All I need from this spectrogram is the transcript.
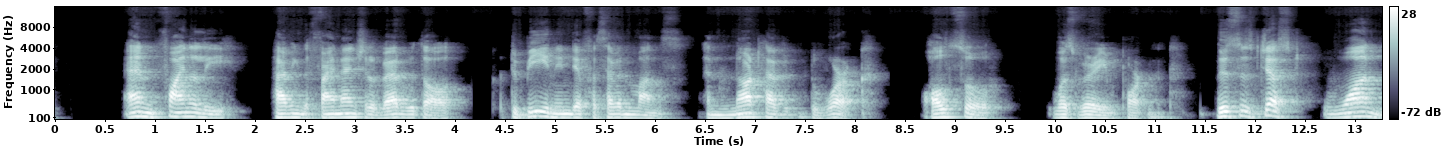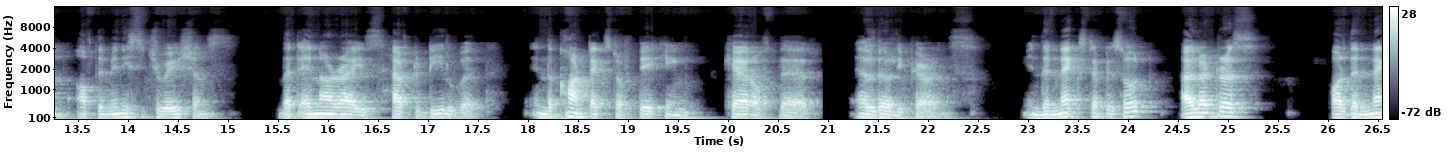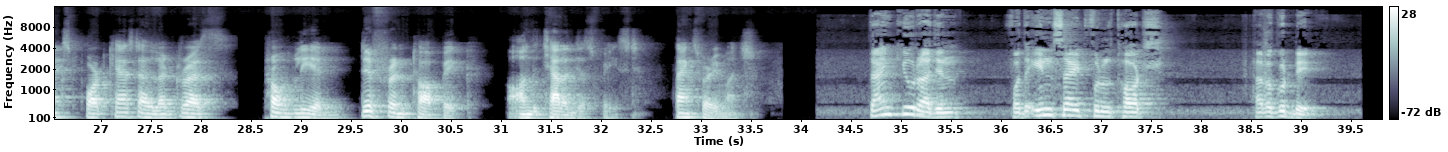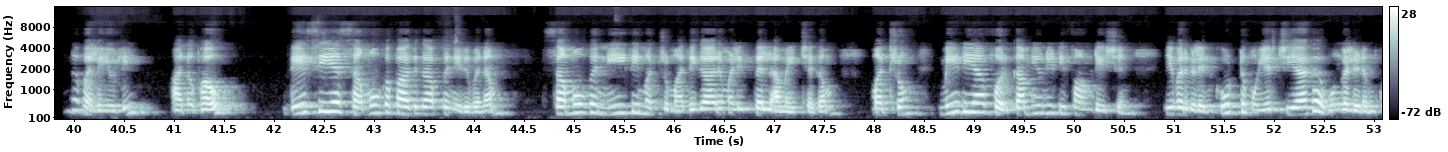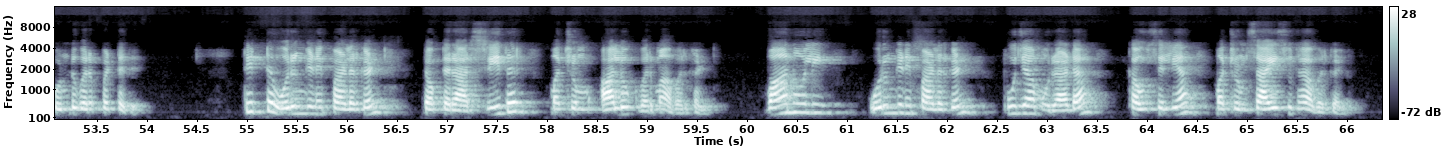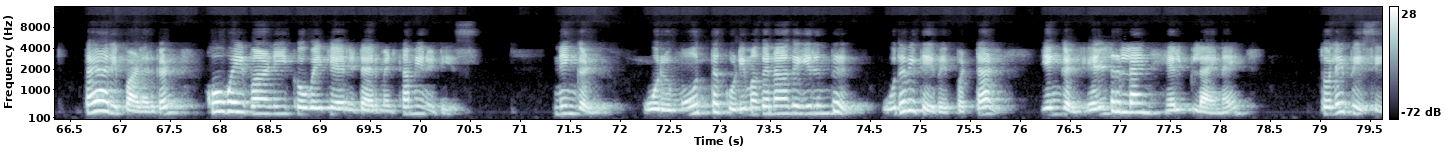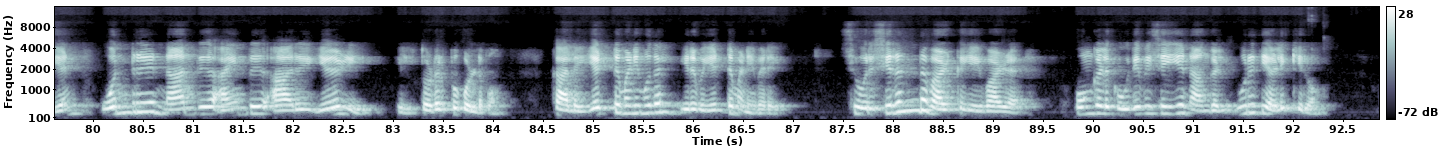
And finally, having the financial wherewithal to be in India for seven months and not having to work also was very important. This is just one of the many situations that NRIs have to deal with in the context of taking care of their elderly parents. In the next episode, I will address, or the next podcast, I will address probably a different topic on the challenges faced. Thanks very much. Thank you, Rajan, for the insightful thoughts. Have a good day. Anubhav தேசிய சமூக பாதுகாப்பு நிறுவனம் சமூக நீதி மற்றும் அதிகாரமளித்தல் அமைச்சகம் மற்றும் மீடியா ஃபார் கம்யூனிட்டி ஃபவுண்டேஷன் இவர்களின் கூட்டு முயற்சியாக உங்களிடம் கொண்டு வரப்பட்டது. திட்ட ஒருங்கிணைப்பாளர்கள் டாக்டர் ஆர். ஸ்ரீதர் மற்றும் ஆலோக் வர்மா அவர்கள். வானொலி ஒருங்கிணைப்பாளர்கள் பூஜா முராடா கௌசல்யா மற்றும் சாய் சுதா அவர்கள். தயாரிப்பாளர்கள் Kovai Vani Kovai care retirement communities. நீங்கள் ஒரு மூத்த குடிமகனாக இருந்து உதவி தேவைப்பட்டால் எங்கள் எல்டர்லைன் ஹெல்ப் லைனை தொலைபேசி எண் ஒன்று நான்கு ஐந்து ஆறு ஏழு இல் தொடர்பு கொள்ளவும். காலை எட்டு மணி முதல் இரவு எட்டு மணி வரை. ஒரு சிறந்த வாழ்க்கையை வாழ உங்களுக்கு உதவி செய்ய நாங்கள் உறுதி அளிக்கிறோம்.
